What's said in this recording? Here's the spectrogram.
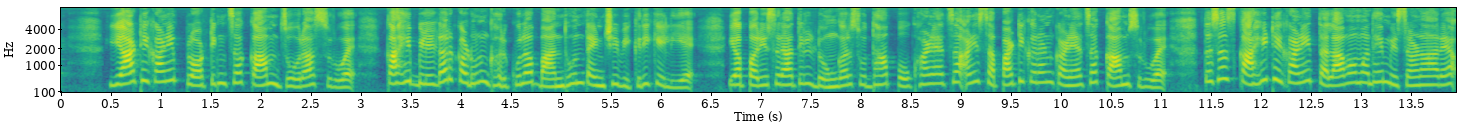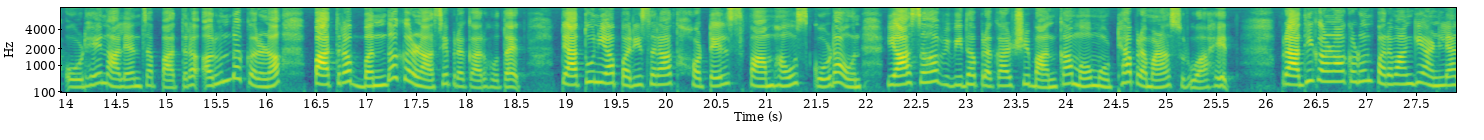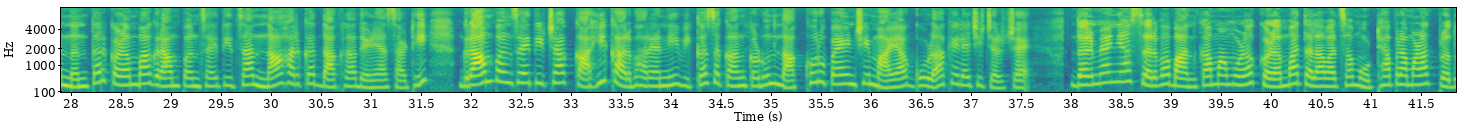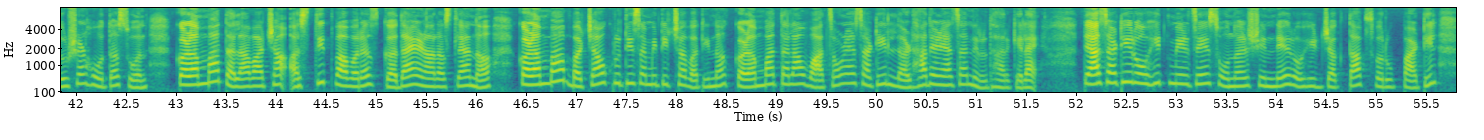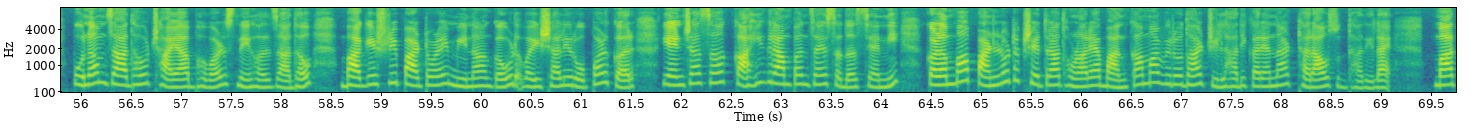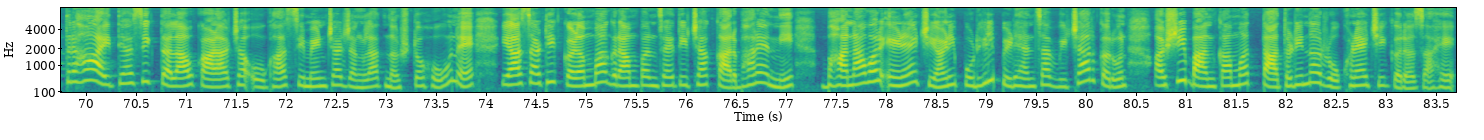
या ठिकाणी प्लॉटिंगचं काम जोरात सुरू आहे. काही बिल्डरकडून घर घरकुलं बांधून त्यांची विक्री केली आहे. या परिसरातील डोंगरसुद्धा पोखण्याचं आणि सपाटीकरण करण्याचं काम सुरू आहे. तसंच काही ठिकाणी तलावामध्ये मिसळणाऱ्या ओढे नाल्यांचा पात्र अरुंद करणं पात्र बंद करणं असे प्रकार होत आहेत. त्यातून या परिसरात हॉटेल्स फार्म हाऊस गोडाऊन यासह विविध प्रकारची बांधकामं मोठ्या प्रमाणात सुरू आहेत. प्राधिकरणाकडून परवानगी आणल्यानंतर कळंबा ग्रामपंचायतीचा ना हरकत दाखला देण्यासाठी ग्रामपंचायतीच्या काही कारभाऱ्यांनी विकसकांकडून लाखो रुपयांची माया गोळा केल्याची चर्चा आहे. दरम्यान या सर्व बांधकामामुळे कळंबा तलावाचं मोठ्या प्रमाणात प्रदूषण होत असून कळंबा तलावाच्या अस्तित्वावरच गदा येणार असल्यानं कळंबा बचाव कृती समितीच्या वतीनं कळंबा तलाव वाचवण्यासाठी लढा देण्याचा निर्धार केलाय. त्यासाठी रोहित मिरजे सोनल शिंदे रोहित जगताप स्वरूप पाटील पूनम जाधव छाया भवड स्नेहल जाधव भाग्यश्री पाटोळे मीना गौड वैशाली रोपळकर यांच्यासह काही ग्रामपंचायत सदस्यांनी कळंबा पाणलोट क्षेत्रात होणाऱ्या बांधकामाविरोधात जिल्हाधिकारी जिल्हाधिकाऱ्यांना ठराव सुद्धा दिलाय. मात्र हा ऐतिहासिक तलाव काळाच्या ओघात सिमेंटच्या जंगलात नष्ट होऊ नये यासाठी कळंबा ग्रामपंचायतीच्या कारभाऱ्यांनी भानावर येण्याची आणि पुढील पिढ्यांचा विचार करून अशी बांधकामं तातडीनं रोखण्याची गरज आहे.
